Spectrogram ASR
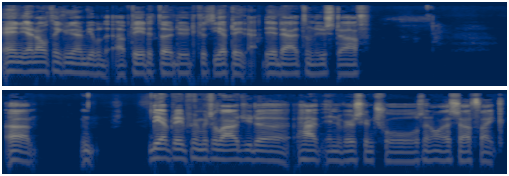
And I don't think you're gonna be able to update it though, dude, because the update did add some new stuff. Um, the update pretty much allowed you to have inverse controls and all that stuff. Like,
